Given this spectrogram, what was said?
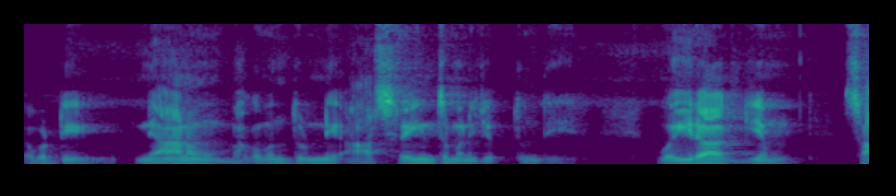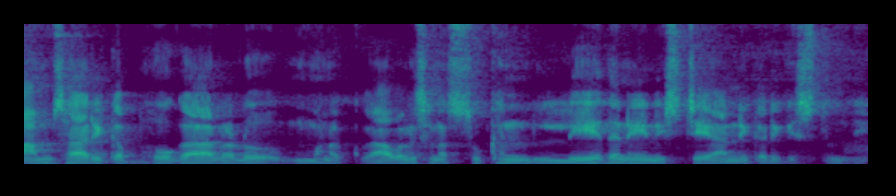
కాబట్టి జ్ఞానం భగవంతుణ్ణి ఆశ్రయించమని చెప్తుంది. వైరాగ్యం సాంసారిక భోగాలలో మనకు కావలసిన సుఖం లేదనే నిశ్చయాన్ని కలిగిస్తుంది.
